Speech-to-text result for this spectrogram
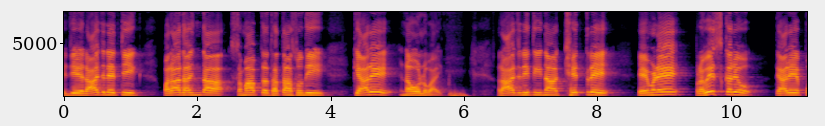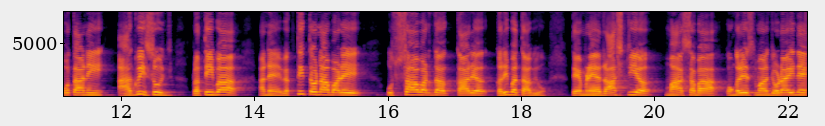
કે જે રાજનૈતિક પરાધીનતા સમાપ્ત થતાં સુધી ક્યારે ન ઓલવાય. રાજનીતિના ક્ષેત્રે એમણે પ્રવેશ કર્યો ત્યારે પોતાની આગવી સૂઝ, પ્રતિભા અને વ્યક્તિત્વના બળે ઉત્સાહવર્ધક કાર્ય કરી બતાવ્યું. તેમણે રાષ્ટ્રીય મહાસભા કોંગ્રેસમાં જોડાઈને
